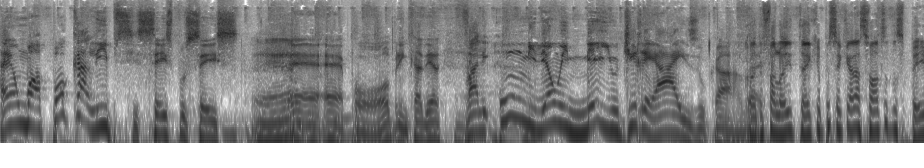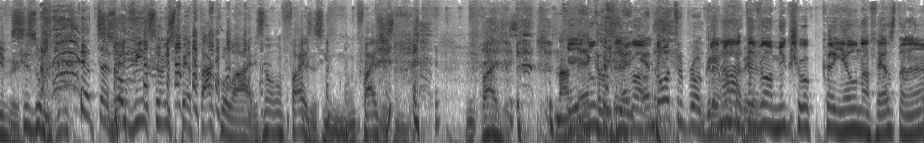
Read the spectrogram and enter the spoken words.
É um apocalipse 6 por 6 é. é, pô, brincadeira. Vale um milhão e meio de reais o carro. Quando velho. falou em tanque, eu pensei que era as fotos dos pavers. Esses ouvintes, são espetaculares. Não, não faz assim, não faz assim. Não faz assim. Na Quem nunca década de teve uma- É no outro Quem programa. nunca também. teve um amigo que chegou com canhão na festa, né?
